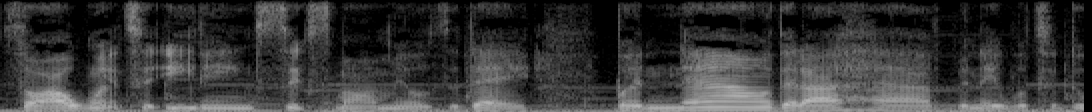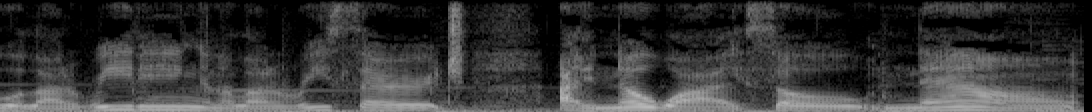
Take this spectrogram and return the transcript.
So I went to eating six small meals a day. But now that I have been able to do a lot of reading and a lot of research, I know why. So now,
